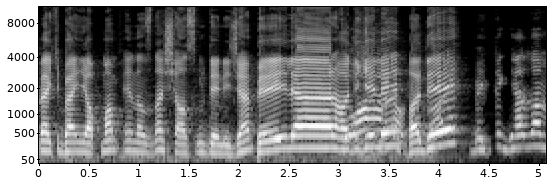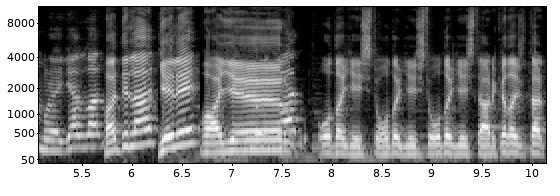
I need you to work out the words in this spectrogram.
Belki ben yapmam. En azından şansımı deneyeceğim. Beyler hadi Wow. gelin. Hadi. Lan, Bekle gel lan buraya gel lan. Hadi lan gelin. Hayır. Lütfen. O da geçti o da geçti o da geçti arkadaşlar.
